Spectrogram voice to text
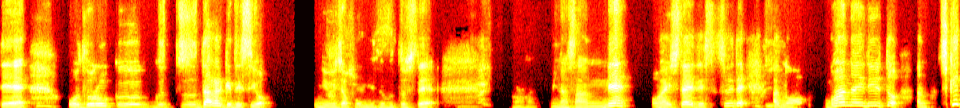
て驚くグッズだらけですよ。ニュージャポニズムとして。うん皆さんね、お会いしたいです。それで、あのご案内で言うとあの、チケッ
